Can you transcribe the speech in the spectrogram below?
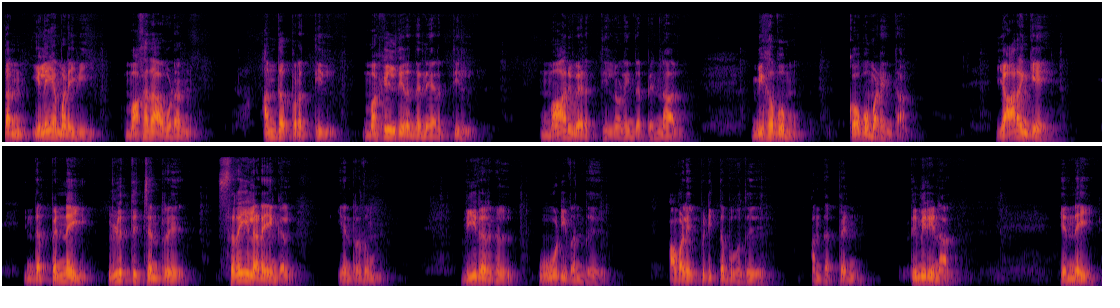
தன் இளைய மனைவி மகதாவுடன் அந்தப்புறத்தில் மகிழ்ந்திருந்த நேரத்தில் மாறுவேடத்தில் நுழைந்த பெண்ணால் மிகவும் கோபமடைந்தான். யாரங்கே? இந்த பெண்ணை இழுத்துச் சென்று சிறையில் அடையுங்கள் என்றதும் வீரர்கள் ஓடி வந்து அவளை பிடித்தபோது அந்த பெண் திமிரினாள். என்னை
